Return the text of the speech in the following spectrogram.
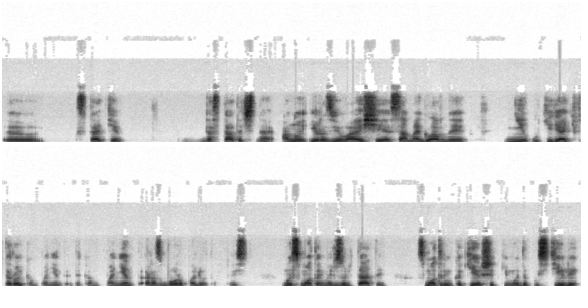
Э, кстати, достаточно, оно и развивающее. Самое главное не утерять второй компонент. Это компонент разбора полетов. То есть мы смотрим результаты, смотрим, какие ошибки мы допустили.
